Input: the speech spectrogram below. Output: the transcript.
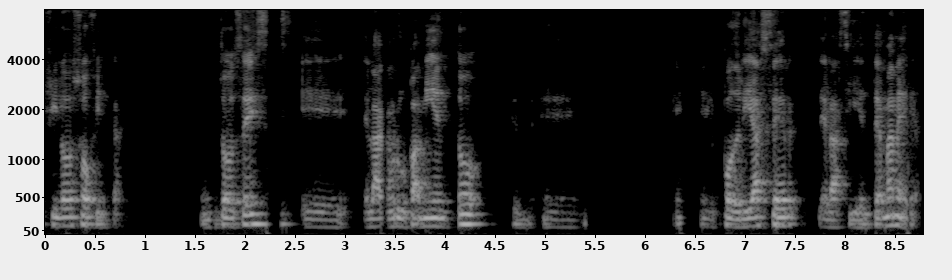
filosófica. Entonces, eh, el agrupamiento eh, podría ser de la siguiente manera.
